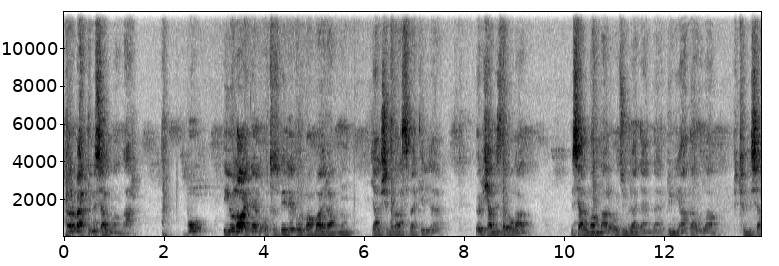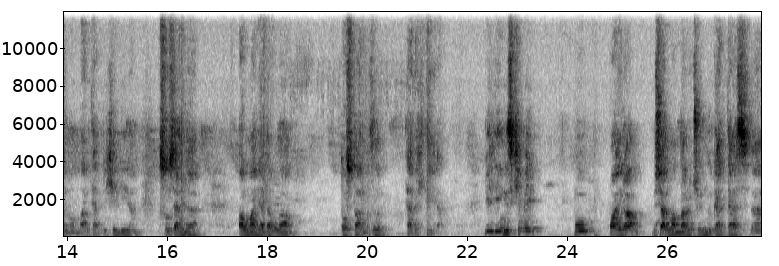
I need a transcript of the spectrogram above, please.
Hörmətli müsəlmanlar, bu iyul ayının 31-i Qurban Bayramının gəlişi münasibəti ilə ölkəmizdə olan müsəlmanları, o cümlədən də dünyada olan bütün müsəlmanları təbrik edirəm. Xüsusən də Almaniyada olan dostlarımızı təbrik edirəm. Bildiyiniz kimi bu bayram müsəlmanlar üçün müqəddəs və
